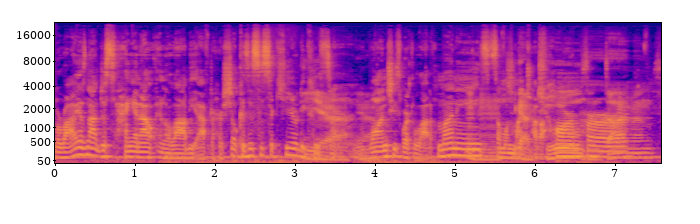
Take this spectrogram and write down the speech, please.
Mariah's not just hanging out in the lobby after her show because it's a security concern. yeah. Mm-hmm. One, she's worth a lot of money. Someone She might try to harm her. diamonds.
